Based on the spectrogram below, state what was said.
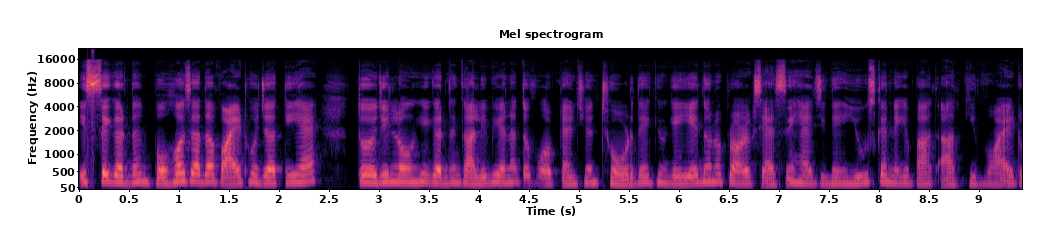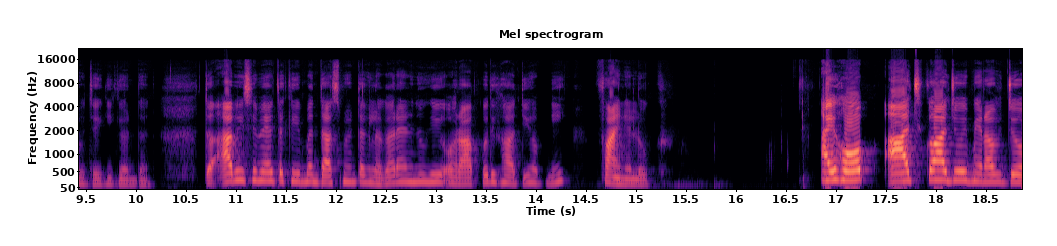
इससे गर्दन बहुत ज़्यादा वाइट हो जाती है। तो जिन लोगों की गर्दन काली भी है ना तो वो अब टेंशन छोड़ दें, क्योंकि ये दोनों प्रोडक्ट्स ऐसे हैं जिन्हें यूज़ करने के बाद आपकी वाइट हो जाएगी गर्दन। तो अब इसे मैं तकरीबन दस मिनट तक लगा रहने दूँगी और आपको दिखाती हूँ अपनी फाइनल लुक आई होप आज का जो मेरा जो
